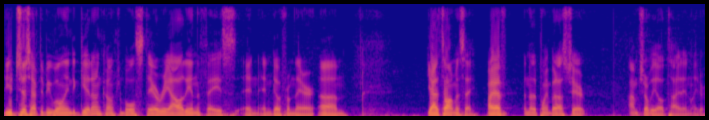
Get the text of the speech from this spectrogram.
You just have to be willing to get uncomfortable, stare reality in the face, and, and go from there. Um, yeah, that's all I'm going to say. I have another point, but I'll share it. I'm sure I'll be able to tie it in later.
